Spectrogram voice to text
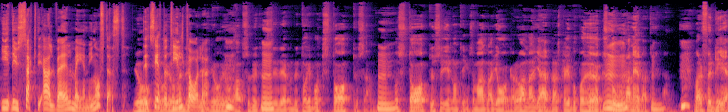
det är ju sagt i all välmening oftast. Jo, det är ett sätt jo, att jo, tilltala. Det, jo, jo, absolut. Visst är det. Men du tar ju bort statusen. Och status är ju någonting som alla jagar. Och alla jävlar ska ju gå på högskolan hela tiden. Varför det?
